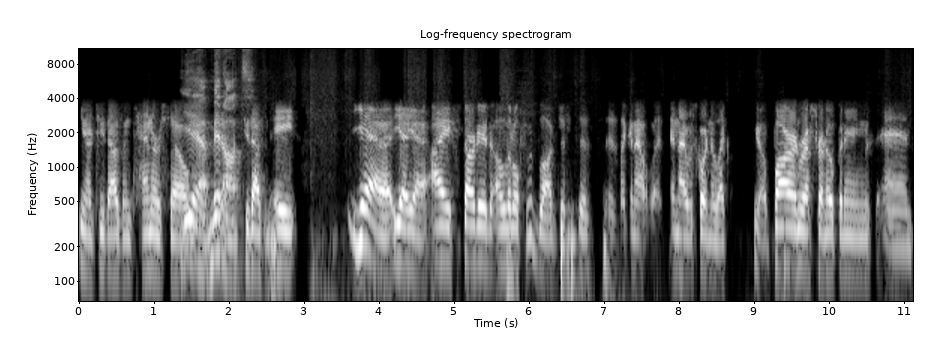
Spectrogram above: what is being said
you know, 2010 or so, yeah, mid 2008. Yeah, yeah, yeah. I started a little food blog just as, as like an outlet, and I was going to like you know bar and restaurant openings and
